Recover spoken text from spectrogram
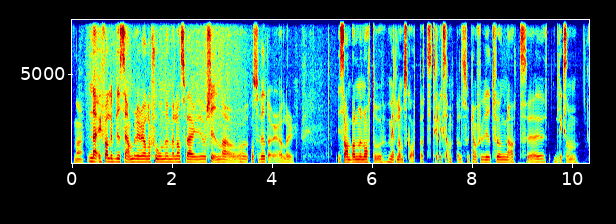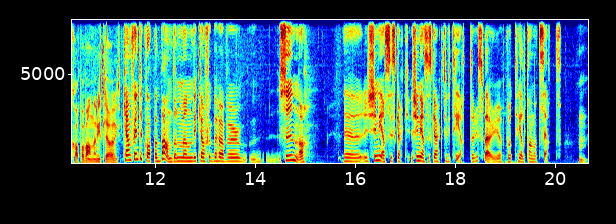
Nej. När, ifall det blir sämre relationer mellan Sverige och Kina och, och så vidare. Eller i samband med NATO-medlemskapet till exempel så kanske vi är tvungna att eh, liksom... Kapa banden ytterligare? Liksom. Kanske inte kapa banden men vi kanske behöver syna eh, kinesiska, kinesiska aktiviteter i Sverige på ett helt annat sätt. Mm.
